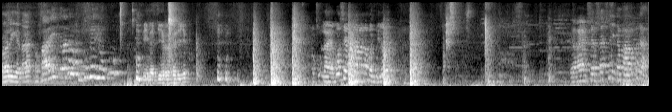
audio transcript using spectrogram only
Pali ka na? O, pari, ito ano, gumelo ko. Hindi na zero na yun. Ako, laya mo, sir, wala ka na magbilog. Kaya kaya exercise na, itamama ko lang.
